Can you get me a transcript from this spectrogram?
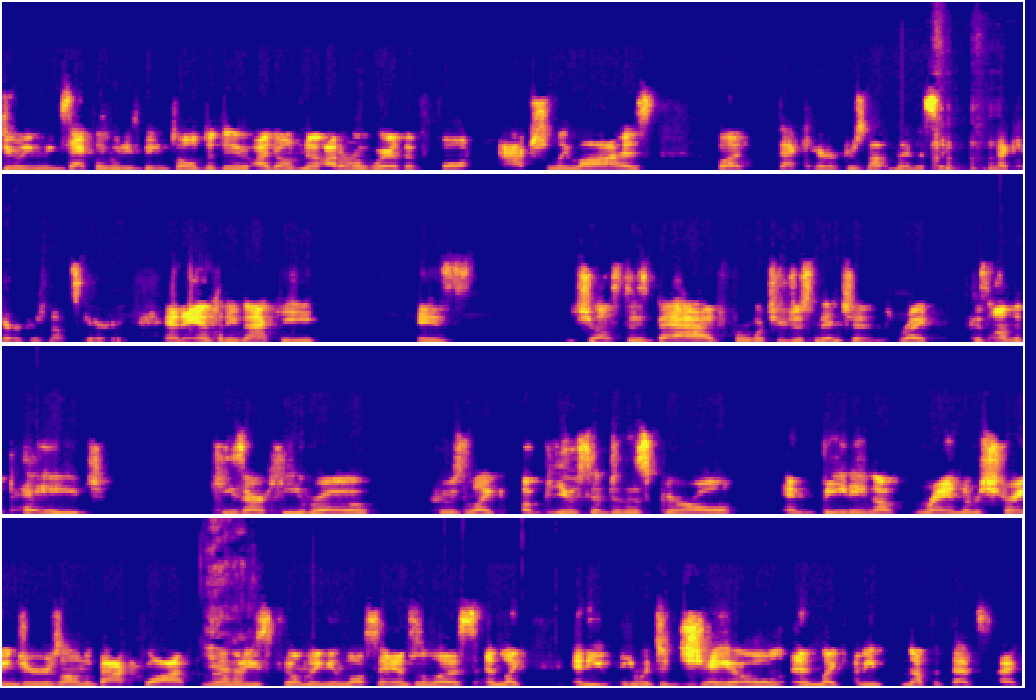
doing exactly what he's being told to do. I don't know. I don't know where the fault actually lies, but that character's not menacing. that character's not scary. And Anthony Mackie is just as bad for what you just mentioned, right? Because on the page, he's our hero who's like abusive to this girl and beating up random strangers on the back lot Yeah. when he's filming in Los Angeles. And like, and he, he went to jail. And like, I mean, not that that's, I,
